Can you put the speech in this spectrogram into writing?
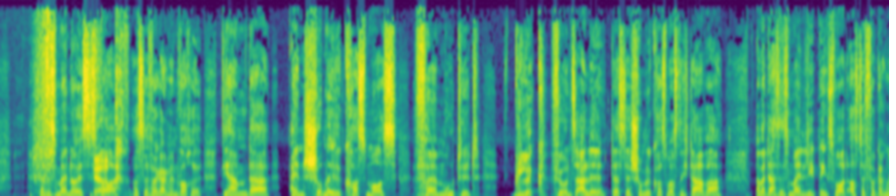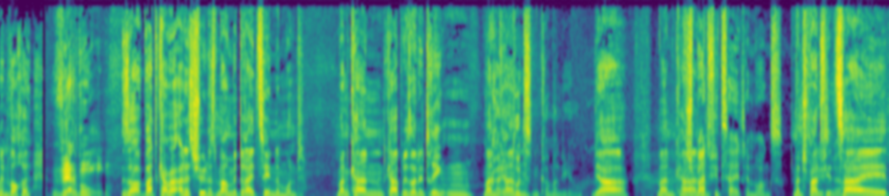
Das ist mein neuestes Ja. Wort aus der vergangenen Woche. Die haben da einen Schummelkosmos vermutet. Glück für uns alle, dass der Schummelkosmos nicht da war. Aber das ist mein Lieblingswort aus der vergangenen Woche. Werbung. So, was kann man alles Schönes machen mit drei Zähnen im Mund? Man kann Capri-Sonne trinken, man Kann ja kann, putzen kann man die auch. ja, man kann, Spart viel Zeit morgens. man spart viel Ja. Zeit.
